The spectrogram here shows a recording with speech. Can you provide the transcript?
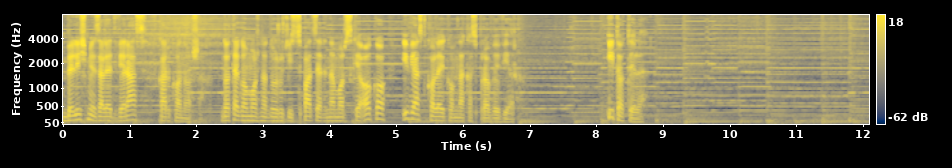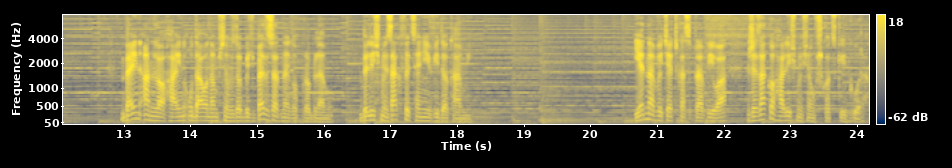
Byliśmy zaledwie raz w Karkonoszach. Do tego można dorzucić spacer na Morskie Oko i wjazd kolejką na Kasprowy Wierch. I to tyle. Bain an Lochain udało nam się zdobyć bez żadnego problemu. Byliśmy zachwyceni widokami. Jedna wycieczka sprawiła, że zakochaliśmy się w szkockich górach.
